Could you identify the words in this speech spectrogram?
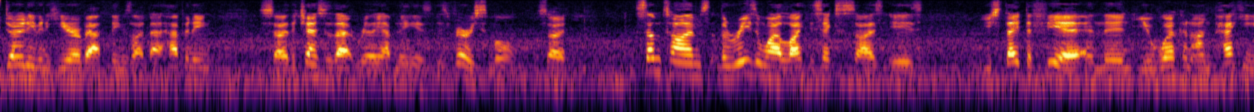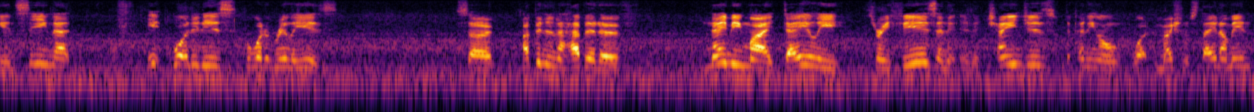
you don't even hear about things like that happening. So the chance of that really happening is, is very small. So sometimes the reason why I like this exercise is you state the fear and then you work on unpacking and seeing that it what it is for what it really is. So I've been in a habit of naming my daily three fears and it, and it changes depending on what emotional state I'm in.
